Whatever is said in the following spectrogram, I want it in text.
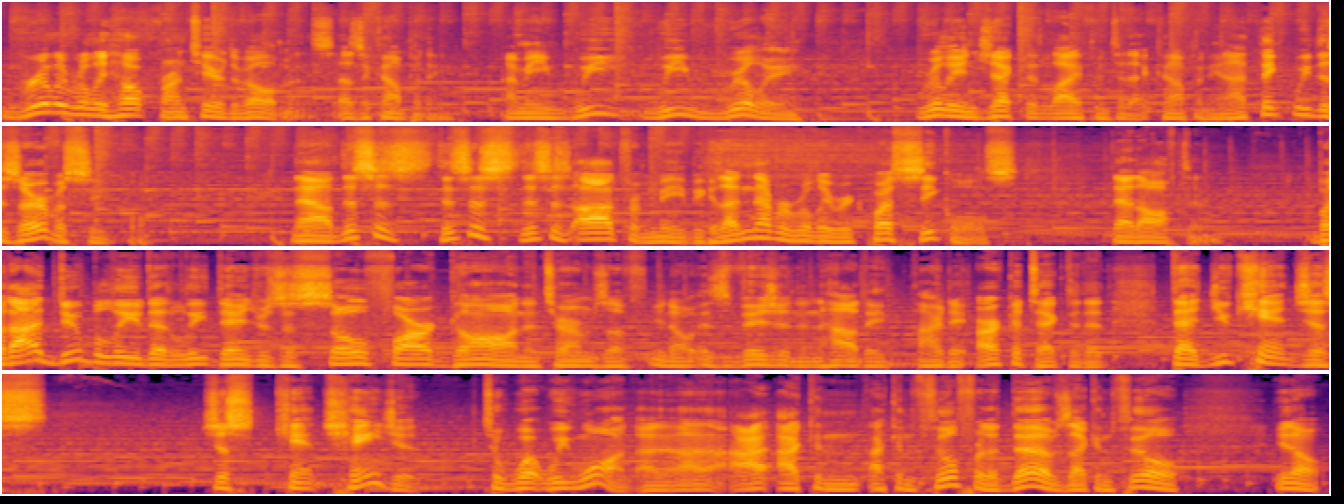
really really helped Frontier Developments as a company. I mean, we we really really injected life into that company, and I think we deserve a sequel. Now, this is this is this is odd for me because I never really request sequels that often. But I do believe that Elite Dangerous is so far gone in terms of you know its vision and how they how they architected it that you can't just just can't change it to what we want. And I, I, I can I can feel for the devs. I can feel, you know,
